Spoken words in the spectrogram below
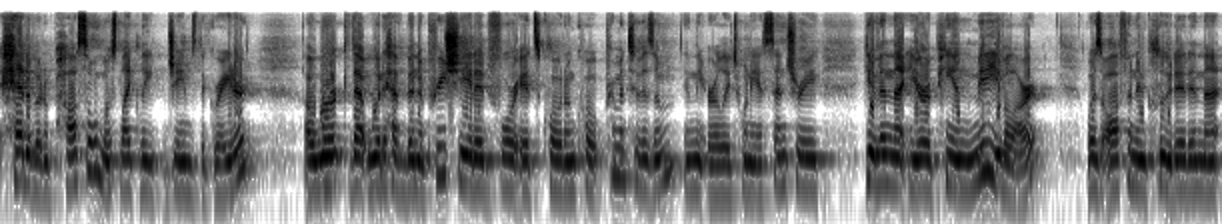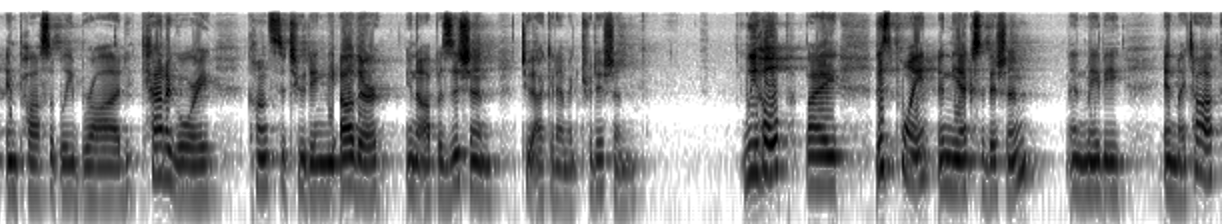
head of an apostle, most likely James the Greater, a work that would have been appreciated for its quote unquote primitivism in the early 20th century, given that European medieval art was often included in that impossibly broad category constituting the other in opposition to academic tradition. We hope by this point in the exhibition, and maybe in my talk,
